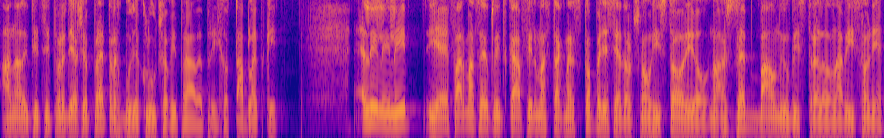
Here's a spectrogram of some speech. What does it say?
Analytici tvrdia, že pre trh bude kľúčový práve príchod tabletky. Eli Lilly je farmaceutická firma s takmer 150-ročnou históriou, no až Zepbound ju vystrelil na výslne.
